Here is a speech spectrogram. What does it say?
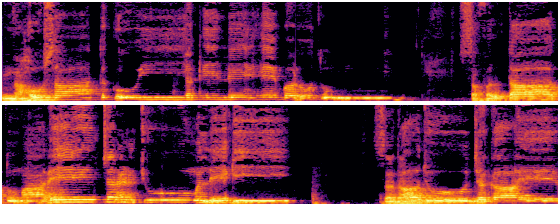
न हो साथ कोई अकेले बढ़ो तुम। सफलता तुम्हारे चरण चूम लेगी। सदा जो जगाए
